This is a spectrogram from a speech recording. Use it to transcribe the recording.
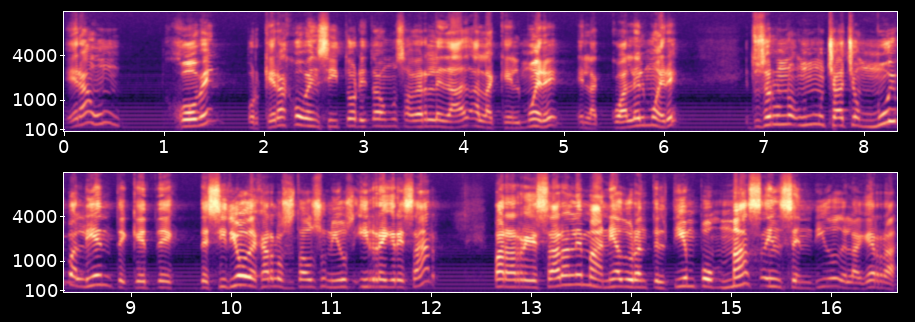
Era un joven, porque era jovencito, ahorita vamos a ver la edad a la que él muere, en la cual él muere. Entonces era un, muchacho muy valiente que decidió dejar los Estados Unidos y regresar para regresar a Alemania durante el tiempo más encendido de la guerra,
